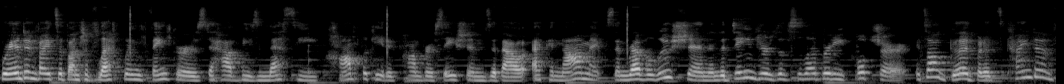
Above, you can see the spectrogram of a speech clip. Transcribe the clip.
Brand invites a bunch of left wing thinkers to have these messy, complicated conversations about economics and revolution and the dangers of celebrity culture. It's all good, but it's kind of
